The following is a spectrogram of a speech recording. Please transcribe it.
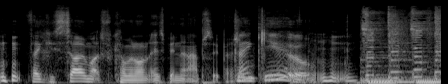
Thank you so much for coming on. It's been an absolute pleasure. Thank you.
